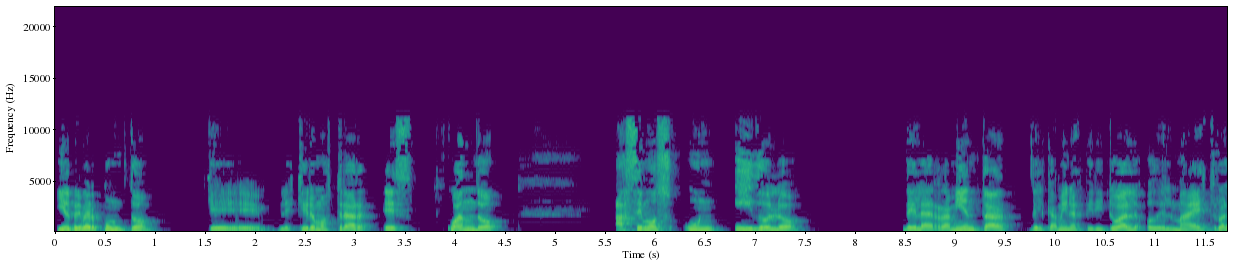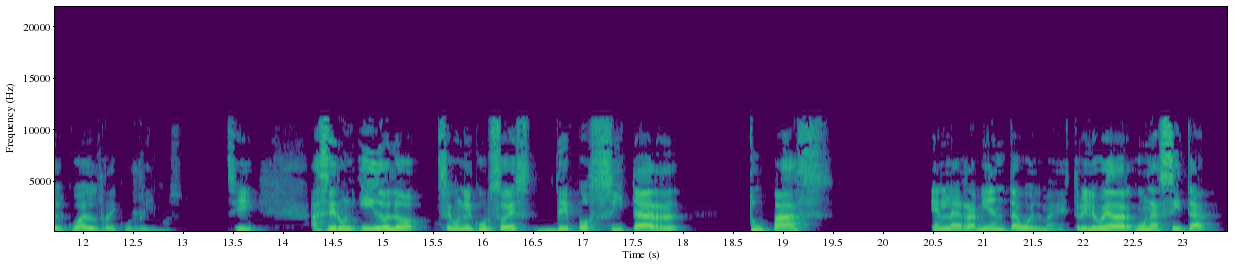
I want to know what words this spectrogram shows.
Y el primer punto que les quiero mostrar es cuando hacemos un ídolo de la herramienta del camino espiritual o del maestro al cual recurrimos. ¿sí? Hacer un ídolo, según el curso, es depositar tu paz en la herramienta o el maestro. Y les voy a dar una cita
